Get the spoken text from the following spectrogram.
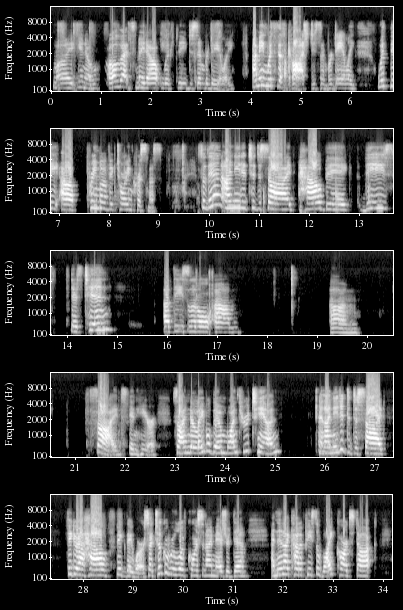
my, you know, all that's made out with the December Daily. I mean, with the, gosh, December Daily, with the uh, Prima Victorian Christmas. So then I needed to decide how big these, there's 10 of these little um, um, sides in here. So I labeled them 1 through 10, and I needed to decide figure out how big they were. So I took a ruler, of course, and I measured them. And then I cut a piece of white cardstock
